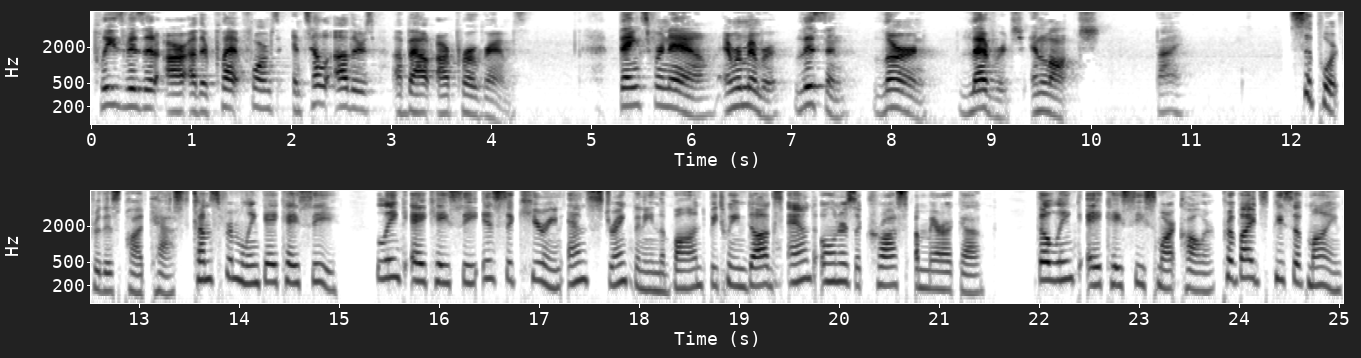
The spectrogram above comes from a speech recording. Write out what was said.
Please visit our other platforms and tell others about our programs. Thanks for now. And remember listen, learn, leverage, and launch. Bye. Support for this podcast comes from Link AKC. Link AKC is securing and strengthening the bond between dogs and owners across America. The Link AKC Smart Collar provides peace of mind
